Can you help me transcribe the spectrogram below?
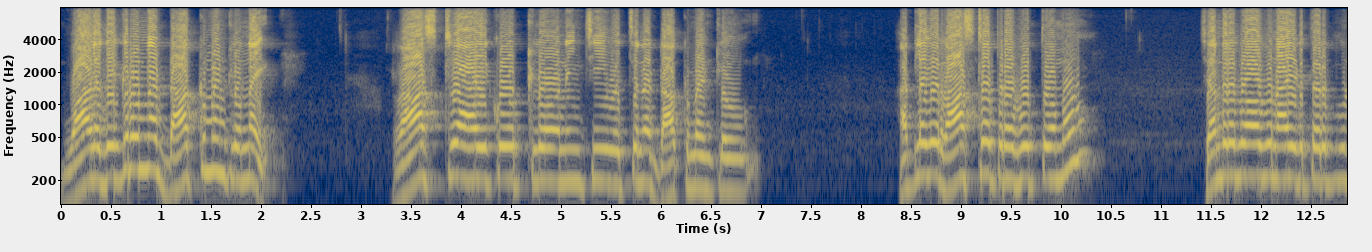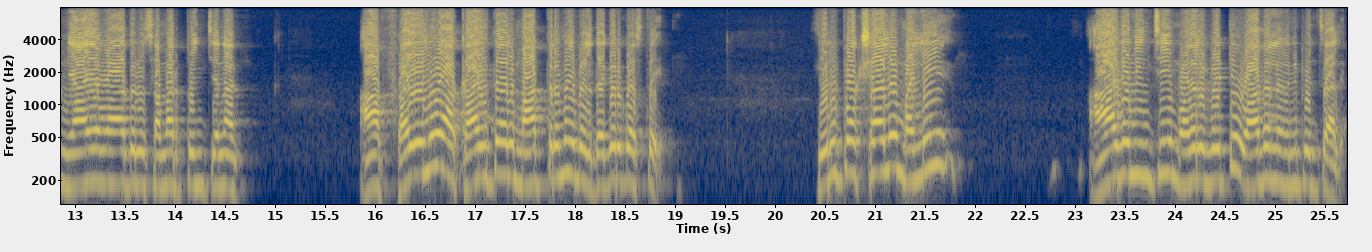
వాళ్ళ దగ్గర ఉన్న డాక్యుమెంట్లు ఉన్నాయి రాష్ట్ర హైకోర్టులో నుంచి వచ్చిన డాక్యుమెంట్లు అట్లాగే రాష్ట్ర ప్రభుత్వము చంద్రబాబు నాయుడు తరపు న్యాయవాదులు సమర్పించిన ఆ ఫైలు ఆ కాగితాలు మాత్రమే వీళ్ళ దగ్గరకు వస్తాయి. ఇరుపక్షాలు మళ్ళీ ఆది నుంచి మొదలుపెట్టి వాదనలు వినిపించాలి.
